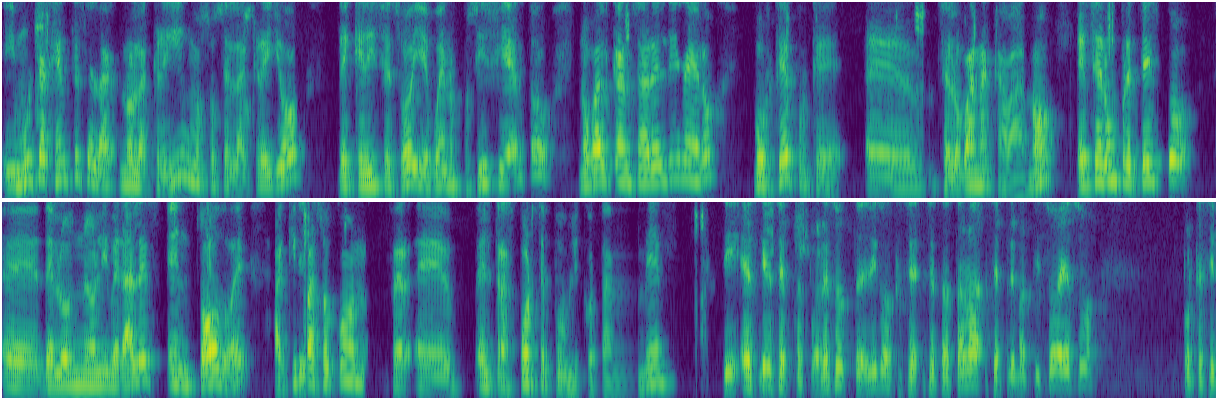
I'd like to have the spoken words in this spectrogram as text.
y mucha gente se la, no la creímos o se la creyó de que dices, oye, bueno, pues sí es cierto, no va a alcanzar el dinero. ¿Por qué? Porque eh, se lo van a acabar, ¿no? Ese era un pretexto eh, de los neoliberales en todo, ¿eh? Aquí pasó con eh, el transporte público también. Sí, es que se, pues por eso te digo que se, trataba, se privatizó eso, porque se,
